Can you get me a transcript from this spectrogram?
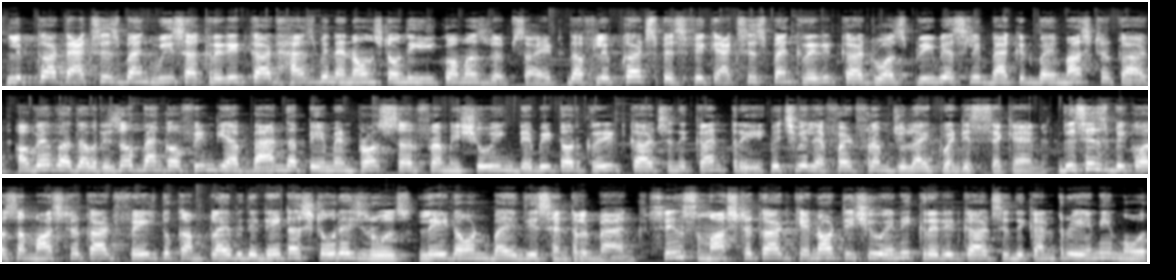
Flipkart Axis Bank Visa credit card has been announced on the e-commerce website. The Flipkart specific Axis Bank credit card was previously backed by MasterCard. However, the Reserve Bank of India banned the payment processor from issuing debit or credit cards in the country, which will effect from July 22nd. This is because the MasterCard failed to comply with the data storage rules laid down by the central bank. Since MasterCard cannot issue any credit cards in the country anymore,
